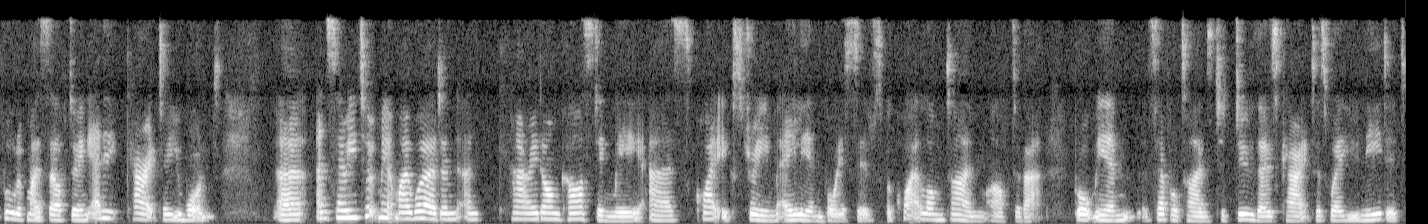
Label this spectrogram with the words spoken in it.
fool of myself doing any character you want. Uh, and so he took me at my word and, and carried on casting me as quite extreme alien voices for quite a long time after that. Brought me in several times to do those characters where you needed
